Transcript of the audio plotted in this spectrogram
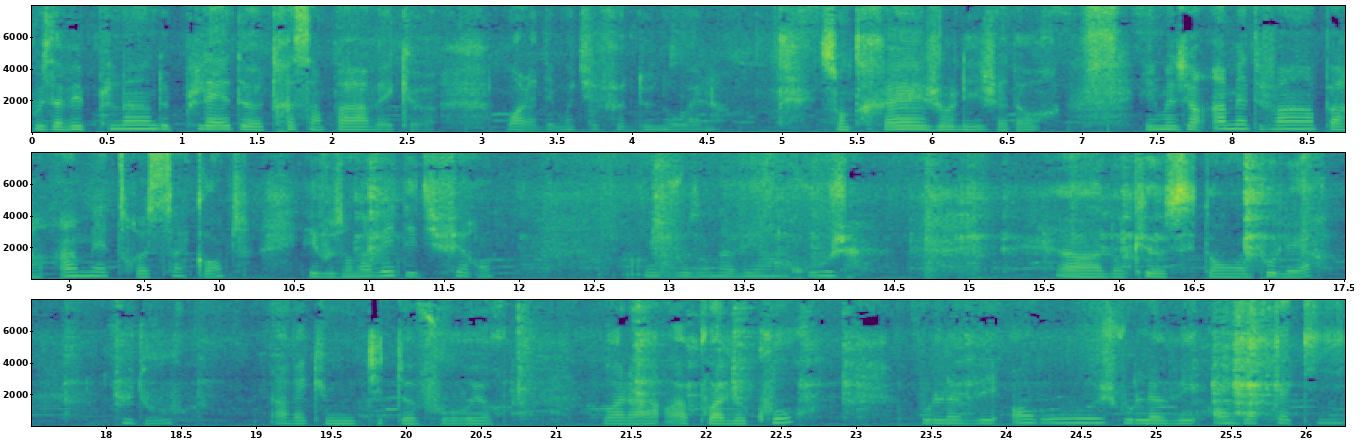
Vous avez plein de plaids euh, très sympas avec euh, voilà, des motifs de Noël. Ils sont très jolis, j'adore. Ils mesurent 1m20 par 1m50 et vous en avez des différents. Donc vous en avez un rouge. donc c'est en polaire doux avec une petite fourrure. Voilà, à poil court. Vous l'avez en rouge, vous l'avez en vert kaki,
